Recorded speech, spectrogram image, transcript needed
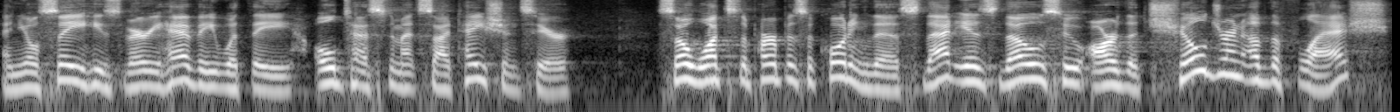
And you'll see he's very heavy with the Old Testament citations here. So, what's the purpose of quoting this? That is, those who are the children of the flesh,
